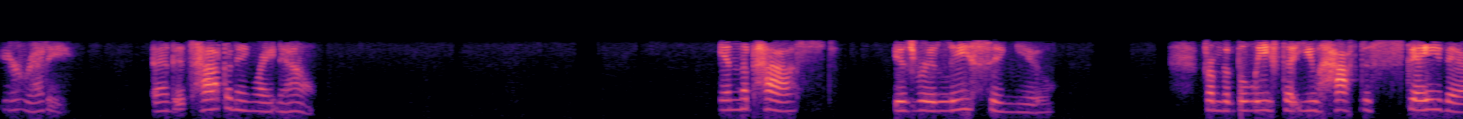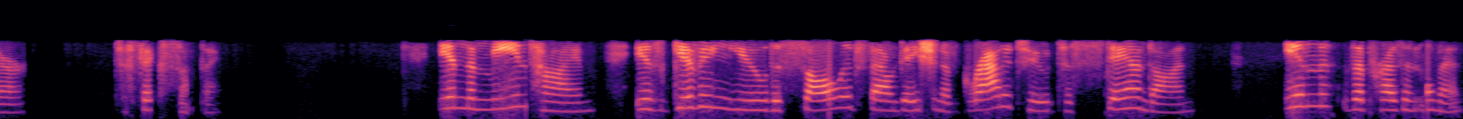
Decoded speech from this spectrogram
You're ready. And it's happening right now. in the past is releasing you from the belief that you have to stay there to fix something. In the meantime, is giving you the solid foundation of gratitude to stand on in the present moment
